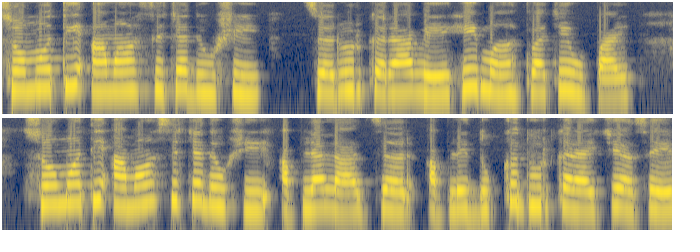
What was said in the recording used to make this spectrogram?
सोमवती अमावस्येच्या दिवशी जरूर करावे हे महत्त्वाचे उपाय. सोमवती अमावस्येच्या दिवशी आपल्याला जर आपले दुःख दूर करायचे असेल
